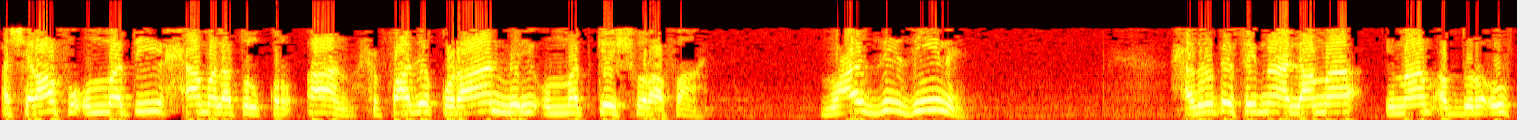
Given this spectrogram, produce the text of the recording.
اشراف امتی حملت القرآن، حفاظ قرآن میری امت کے شرافا ہیں۔ معززین ہیں۔ حضرت سیدنا علامہ امام عبدالرعف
